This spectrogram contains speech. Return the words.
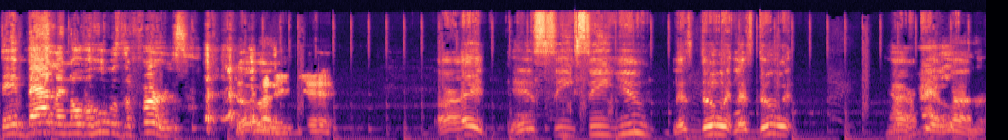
They battling over who was the first. Right, yeah. All right. NCCU. Let's do it. Let's do it. All North right. Carolina.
